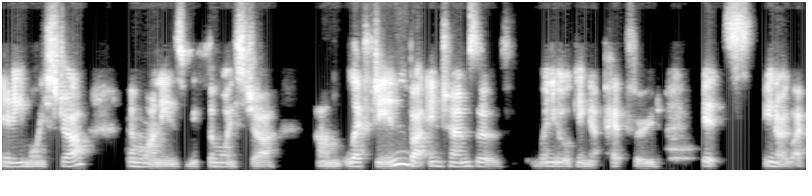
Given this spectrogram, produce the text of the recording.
any moisture and one is with the moisture um, left in. But in terms of when you're looking at pet food, it's you know like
